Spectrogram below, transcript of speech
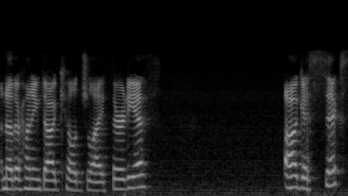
Another hunting dog killed July 30th. August 6th,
